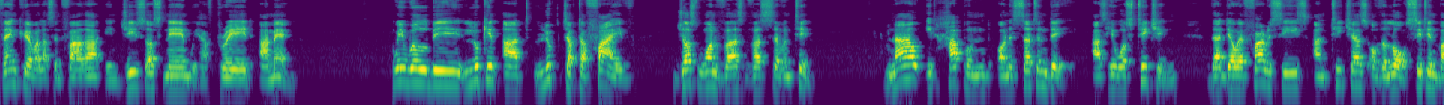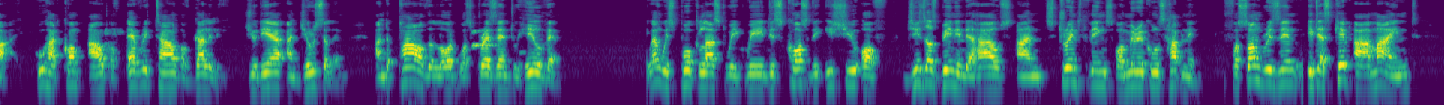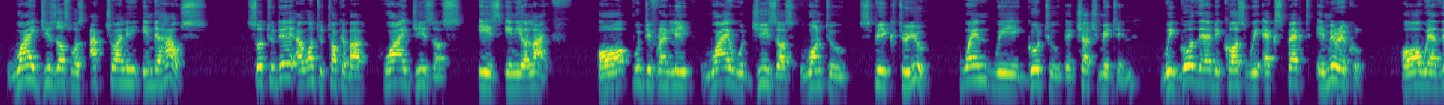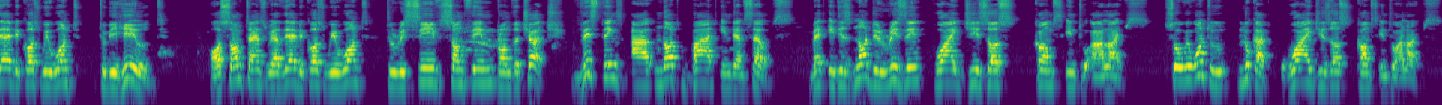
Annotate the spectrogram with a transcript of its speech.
Thank you, everlasting Father. In Jesus' name we have prayed. Amen. We will be looking at Luke chapter 5, just one verse, verse 17. Now it happened on a certain day, as he was teaching, that there were Pharisees and teachers of the law sitting by, who had come out of every town of Galilee, Judea, and Jerusalem, and the power of the Lord was present to heal them. When we spoke last week, we discussed the issue of Jesus being in the house and strange things or miracles happening. For some reason, it escaped our mind why Jesus was actually in the house. So today I want to talk about why Jesus is in your life. Or put differently, why would Jesus want to speak to you? When we go to a church meeting, we go there because we expect a miracle, or we are there because we want to be healed, or sometimes we are there because we want to receive something from the church. These things are not bad in themselves, but it is not the reason why Jesus comes into our lives. So we want to look at why Jesus comes into our lives.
